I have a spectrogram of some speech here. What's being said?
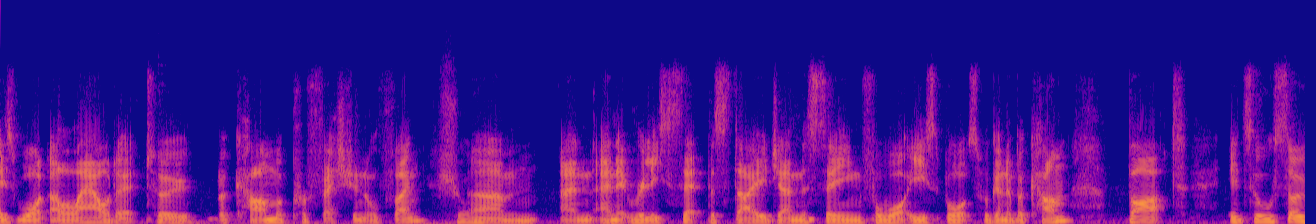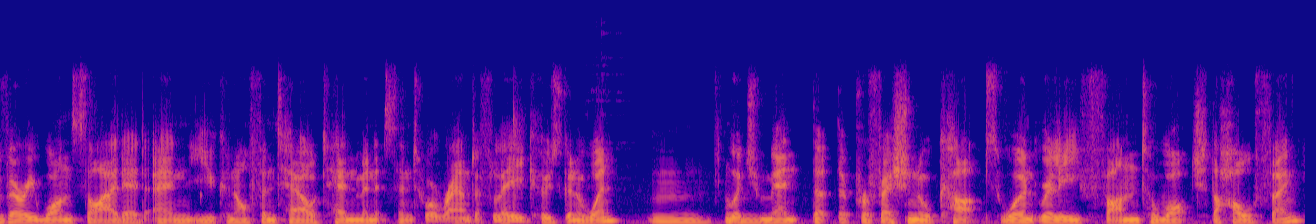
is what allowed it to become a professional thing. Sure. Um, and, and it really set the stage and the scene for what esports were going to become. But it's also very one sided, and you can often tell 10 minutes into a round of league who's going to win Mm, which meant that the professional cups weren't really fun to watch the whole thing.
